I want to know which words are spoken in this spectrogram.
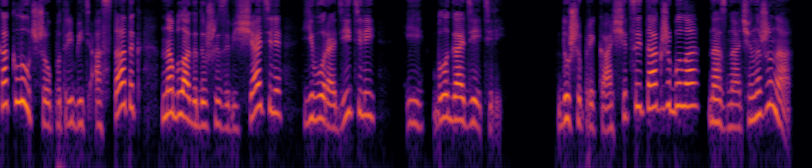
как лучше употребить остаток на благо души завещателя, его родителей и благодетелей. Душеприказчицей также была назначена жена.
